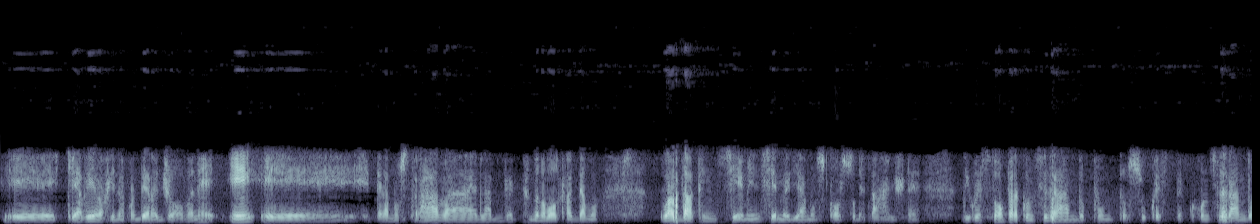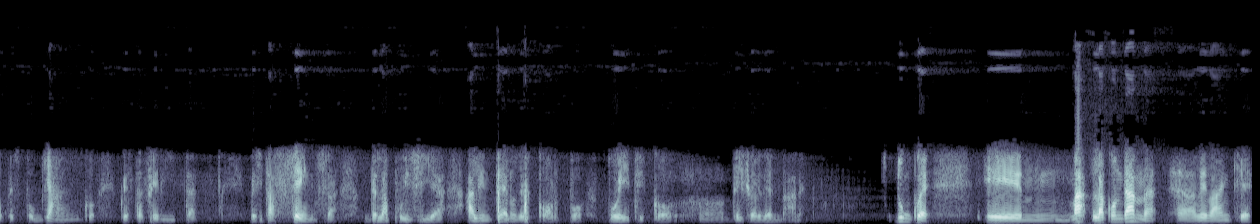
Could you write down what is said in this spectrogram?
eh, che aveva fino a quando era giovane e, e me la mostrava, la, più di una volta l'abbiamo guardata insieme, insieme abbiamo scorso le pagine di quest'opera considerando appunto queste, considerando questo bianco, questa ferita, questa assenza della poesia all'interno del corpo poetico uh, dei fiori del mare. Dunque, E, ma la condanna anche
